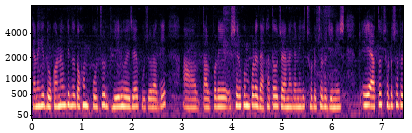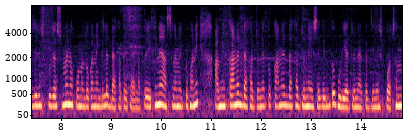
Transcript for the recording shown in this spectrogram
কেন কি দোকানেও কিন্তু তখন প্রচুর ভিড় হয়ে যায় পুজোর আগে। আর তারপরে সেরকম করে দেখাতেও চায় না কেন কি ছোটো ছোটো জিনিস। এই এত ছোটো ছোটো জিনিস পূজার সময় না কোনো দোকানে গেলে দেখাতে চায় না। তো এখানে আসলাম একটুখানি। আমি কানের দেখার জন্য, তো কানের দেখার জন্য এসে কিন্তু গুড়িয়ার জন্য একটা জিনিস পছন্দ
